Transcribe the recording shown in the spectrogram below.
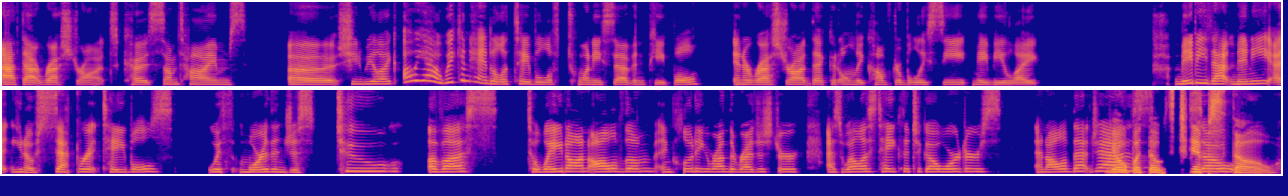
at that restaurant cuz sometimes uh she'd be like oh yeah we can handle a table of 27 people in a restaurant that could only comfortably seat maybe like maybe that many at you know separate tables with more than just two of us to wait on all of them including run the register as well as take the to go orders and all of that jazz Yo, but those tips So- though.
